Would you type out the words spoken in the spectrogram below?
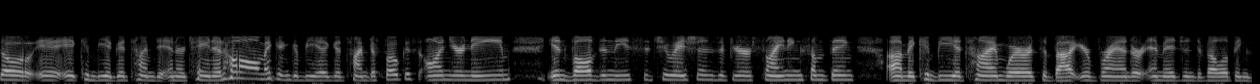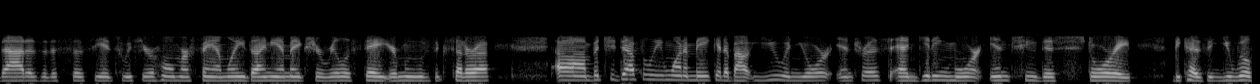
So it, it can be a good time to entertain at home. It can be a good time to focus on your name involved in these situations. If you're signing something, um, it can be a time where it's about your brand or image and developing that as it associates with your home or family dynamics, your real estate, your moves, etc um, but you definitely want to make it about you and your interests and getting more into this story because you will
